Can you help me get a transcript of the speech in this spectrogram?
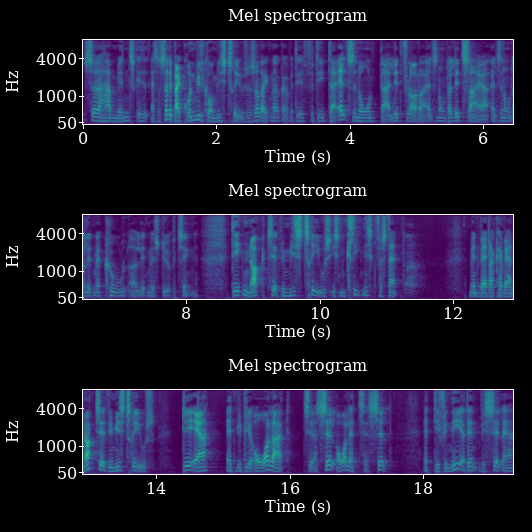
så har mennesket, altså så er det bare et grundvilkår at mistrives, og så er der ikke noget at gøre ved det, fordi der er altid nogen, der er lidt flottere, altid nogen, der er lidt sejere, altid nogen, der er lidt mere cool og lidt mere styr på tingene. Det er ikke nok til, at vi mistrives i sådan klinisk forstand. Men hvad der kan være nok til, at vi mistrives, det er, at vi bliver overladt til os selv, overladt til os selv, at definere den, vi selv er,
